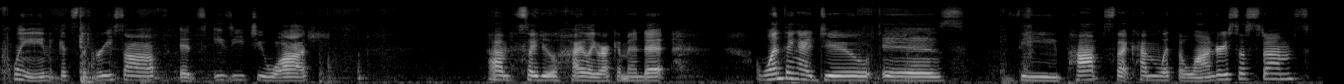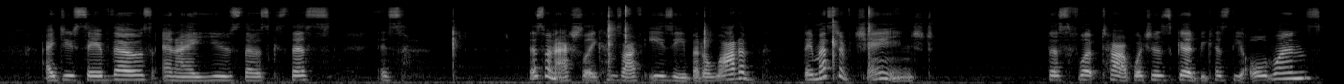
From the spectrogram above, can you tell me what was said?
clean. It gets the grease off. It's easy to wash. Um, so I do highly recommend it. One thing I do is the pumps that come with the laundry systems. I do save those and I use those because this is, this one actually comes off easy, but a lot of, they must have changed this flip top, which is good because the old ones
